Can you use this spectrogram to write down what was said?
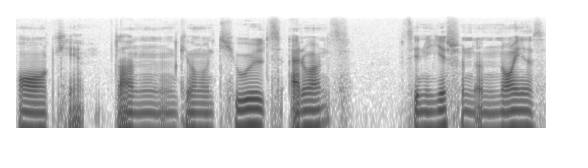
Okay, dann gehen wir mal in Tools, Advanced. Sehen wir hier schon ein neues,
